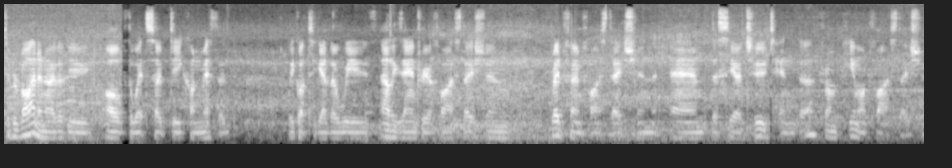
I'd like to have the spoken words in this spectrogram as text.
To provide an overview of the wet soap decon method, we got together with Alexandria Fire Station, Redfern Fire Station and the CO2 tender from Pyrmont Fire Station.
